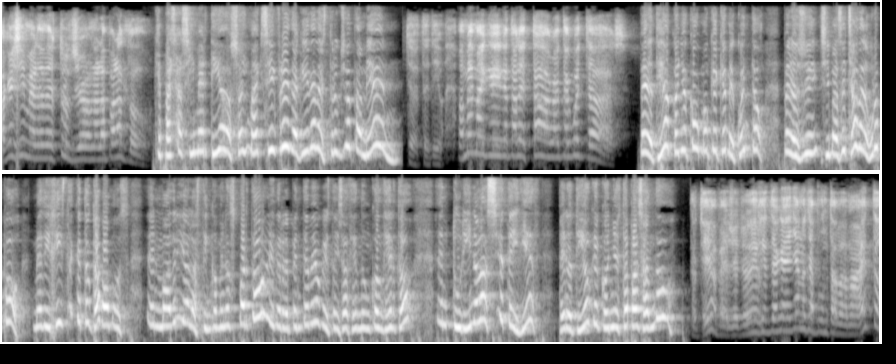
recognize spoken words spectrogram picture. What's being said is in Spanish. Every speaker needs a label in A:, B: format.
A: Aquí Simer de Destruction, al aparato.
B: ¿Qué pasa, Simer, tío? Soy Mike Siegfried, aquí de Destruction también.
A: Tío, este tío. Hombre, Mikey, ¿qué tal estás? ¿Qué te cuentas?
B: Pero, tío, coño, ¿cómo que, que me cuento? Pero si, si me has echado del grupo. Me dijiste que tocábamos en Madrid a las 5 menos cuarto y de repente veo que estáis haciendo un concierto en Turín a las 7 y 10. Pero, tío, ¿qué coño está pasando?
A: No, tío, pero si tú dijiste que ya no te apuntaba más a esto.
